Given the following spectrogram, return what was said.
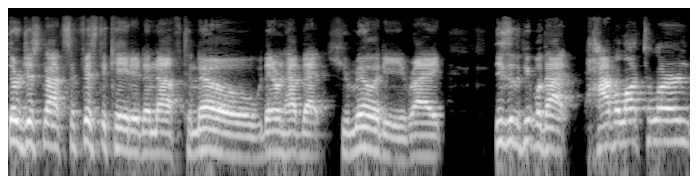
they're just not sophisticated enough to know. They don't have that humility, right? These are the people that have a lot to learn.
